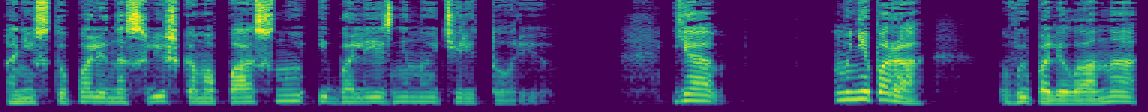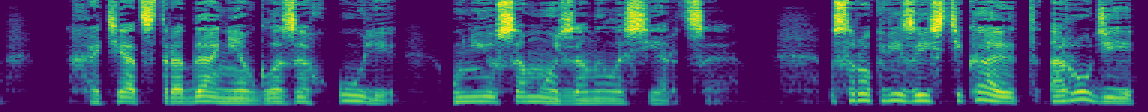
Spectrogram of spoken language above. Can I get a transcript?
Они ступали на слишком опасную и болезненную территорию. «Я... мне пора», — выпалила она, хотя от страдания в глазах Ули у нее самой заныло сердце. «Срок визы истекает, орудие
